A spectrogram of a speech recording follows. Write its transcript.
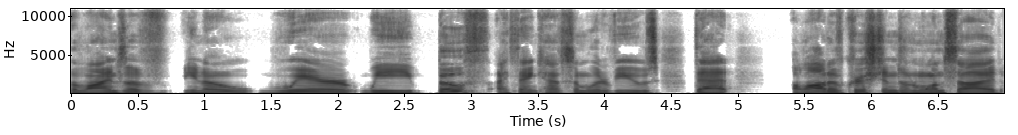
the lines of, you know, where we both, I think, have similar views that a lot of Christians on one side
